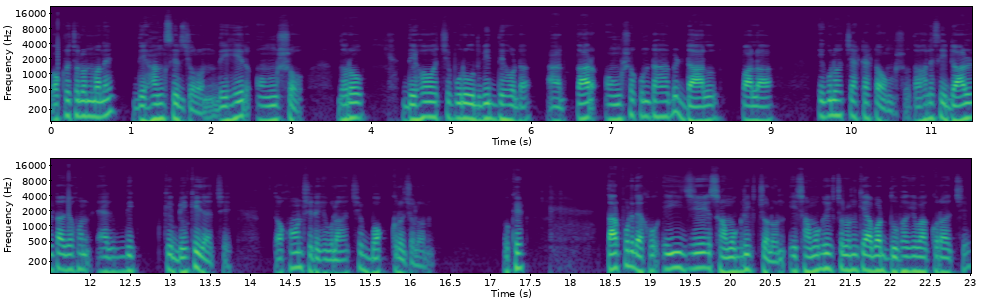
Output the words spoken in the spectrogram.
বক্রচলন মানে দেহাংশের চলন, দেহের অংশ। ধরো, দেহ হচ্ছে পুরো উদ্ভিদ দেহটা আর তার অংশ কোনটা হবে? ডাল, পালা, এগুলো হচ্ছে একটা একটা অংশ। তাহলে সেই ডালটা যখন একদিকে বেঁকে যাচ্ছে তখন সেটাকে বলা হচ্ছে বক্রচলন। ওকে তারপরে দেখো, এই যে সামগ্রিক চলন, এই সামগ্রিক চলনকে আবার দুভাগে ভাগ করা হচ্ছে।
